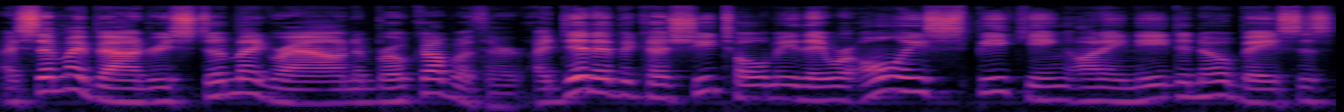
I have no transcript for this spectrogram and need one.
I set my boundaries, stood my ground, and broke up with her. I did it because she told me they were only speaking on a need to know basis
